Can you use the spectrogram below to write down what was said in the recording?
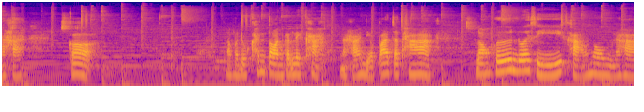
นะคะ ก็ เรามาดูขั้นตอนกันเลยค่ะนะคะ เดี๋ยวป้าจะทารองพื้นด้วยสีขาวนมนะคะ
